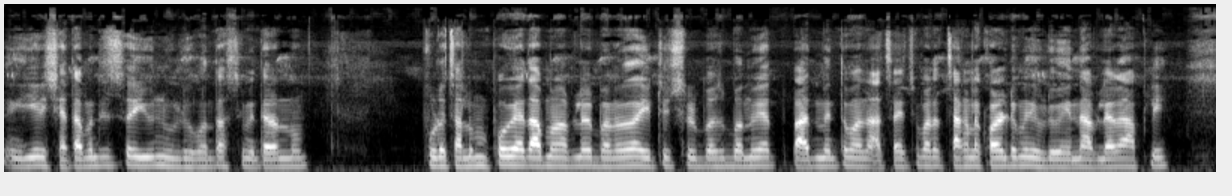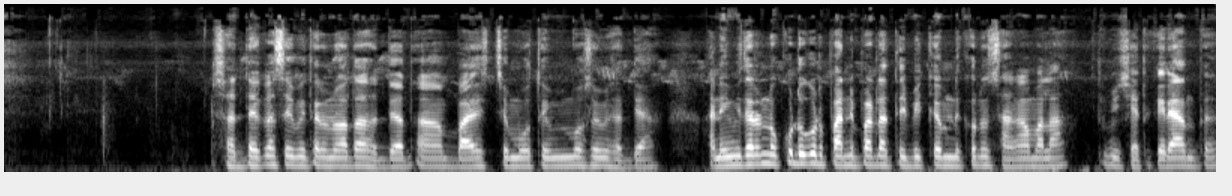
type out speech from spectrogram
ये शेतामध्येच येऊन व्हिडिओ बनत असतो मित्रांनो. पुढे चालून पाहूयात आपण आपल्याला बनवूया यूट्यूब शेड बस बनवूयात. बादमध्ये तुम्हाला असायचं बरं चांगल्या क्वालिटीमध्ये व्हिडिओ येईन आपल्याला आपली. सध्या कसं आहे मित्रांनो आता सध्या आता बाईसच्या मोसम मोसम आहे सध्या. आणि मित्रांनो कुठं कुठं पाणी पडला ते बी कमी करून सांगा मला. तुम्ही शेतकरी आणतं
